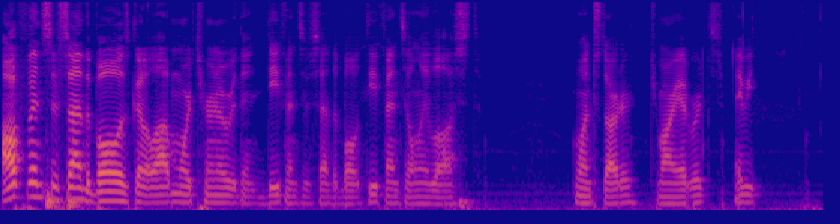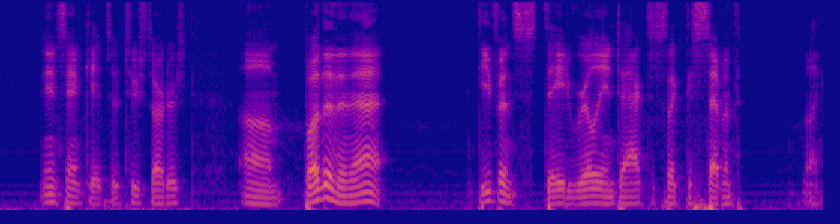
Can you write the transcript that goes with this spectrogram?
offensive side of the ball has got a lot more turnover than defensive side of the ball. Defense only lost one starter, Jamari Edwards, maybe and Sam Kidd, so two starters. Um, but other than that, defense stayed really intact. It's like the seventh, like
